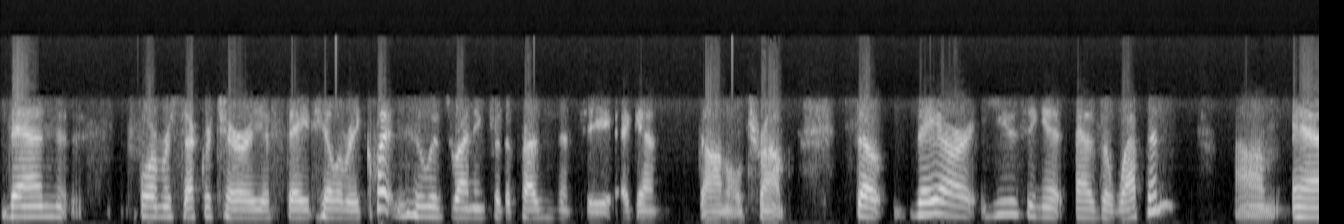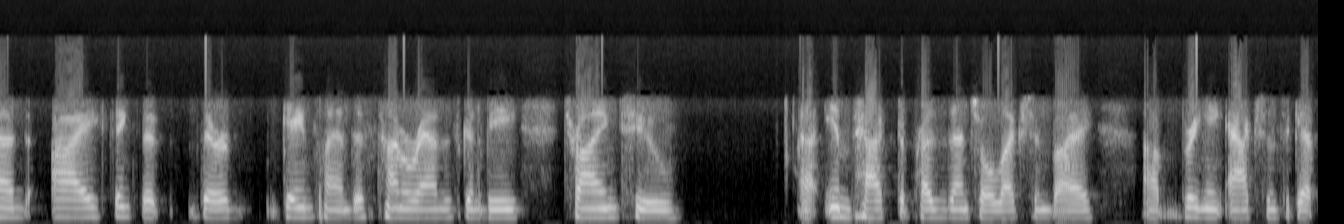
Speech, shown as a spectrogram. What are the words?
then former Secretary of State Hillary Clinton, who was running for the presidency against Donald Trump. So they are using it as a weapon. Um, and I think that their game plan this time around is going to be trying to uh, impact the presidential election by uh, bringing actions against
